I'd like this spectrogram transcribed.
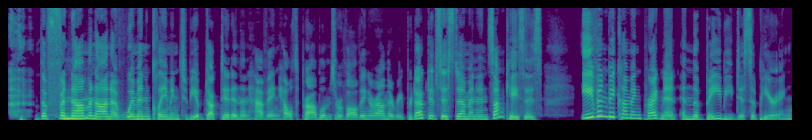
the phenomenon of women claiming to be abducted and then having health problems revolving around their reproductive system, and in some cases, even becoming pregnant and the baby disappearing.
